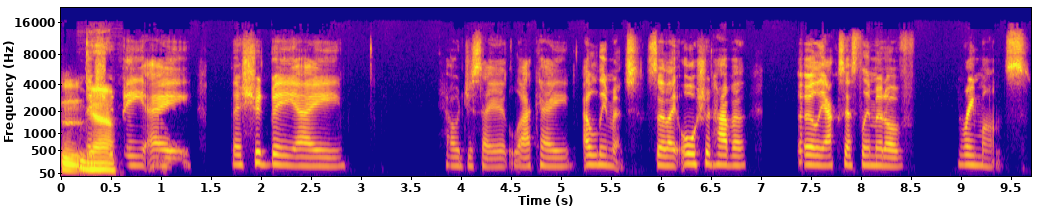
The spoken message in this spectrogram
Mm. There Yeah. should be a there should be a how would you say it like a a limit. So they all should have a early access limit of three months.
